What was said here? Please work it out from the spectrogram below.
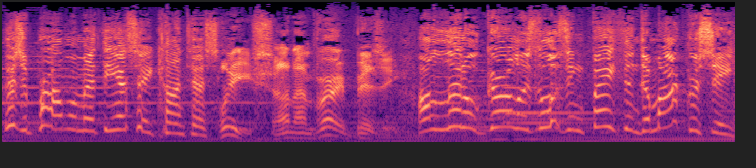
there's a problem at the essay contest. Please, son, I'm very busy. A little girl is losing faith in democracy.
